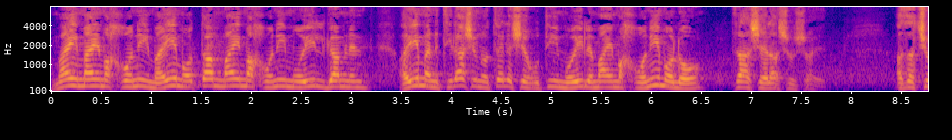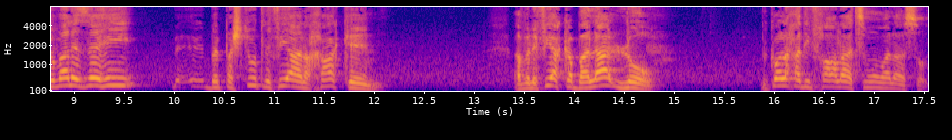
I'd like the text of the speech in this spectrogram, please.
מה עם מים אחרונים? האם אותם מים אחרונים מועיל גם, האם הנטילה שהוא נוטה לשירותים מועיל למים אחרונים או לא? זו השאלה שהוא שואל. אז התשובה לזה היא, בפשטות לפי ההלכה, כן. אבל לפי הקבלה, לא. וכל אחד יבחר לעצמו מה לעשות.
